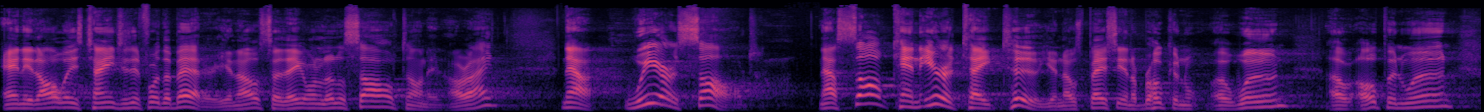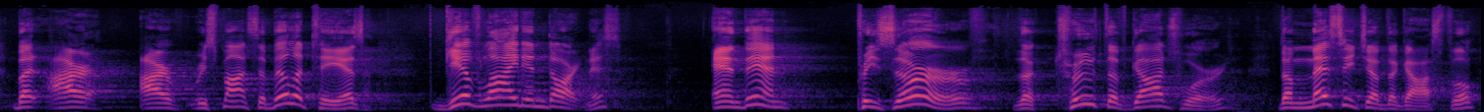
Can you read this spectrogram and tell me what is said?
and it always changes it for the better, you know, so they want a little salt on it, all right? Now, we are salt. Now, salt can irritate too, you know, especially in a broken uh, wound, an open wound. But our, our responsibility is give light in darkness and then preserve the truth of God's word, the message of the gospel,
